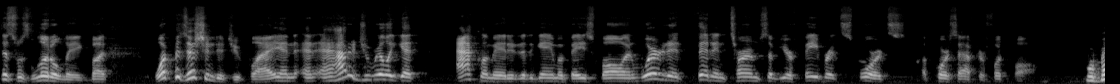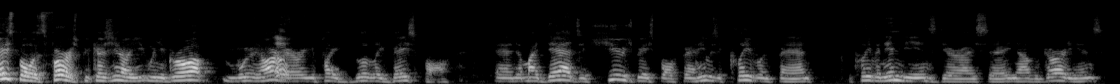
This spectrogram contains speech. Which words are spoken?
this was little league, but what position did you play, and and, and how did you really get acclimated to the game of baseball, and where did it fit in terms of your favorite sports? Of course, after football. Well, baseball was first because you know you, when you grow up in our oh. area, you play little league baseball, and uh, my dad's a huge baseball fan. He was a Cleveland fan the Cleveland Indians, dare I say, now the Guardians.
